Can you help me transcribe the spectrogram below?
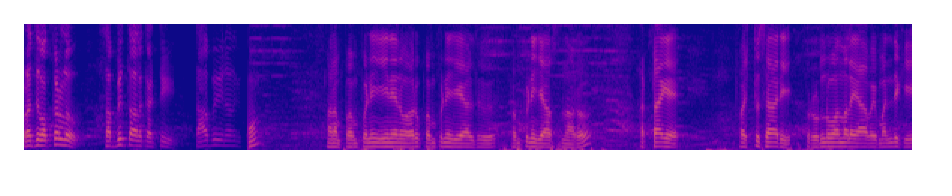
ప్రతి ఒక్కళ్ళు సభ్యత్వాలు కట్టి టాప్ యూనియన్కి మనం పంపిణీ యూనియన్ వారు పంపిణీ చేయాల్సి పంపిణీ చేస్తున్నారు. అట్టాగే ఫస్ట్ సారి రెండు వందల యాభై మందికి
